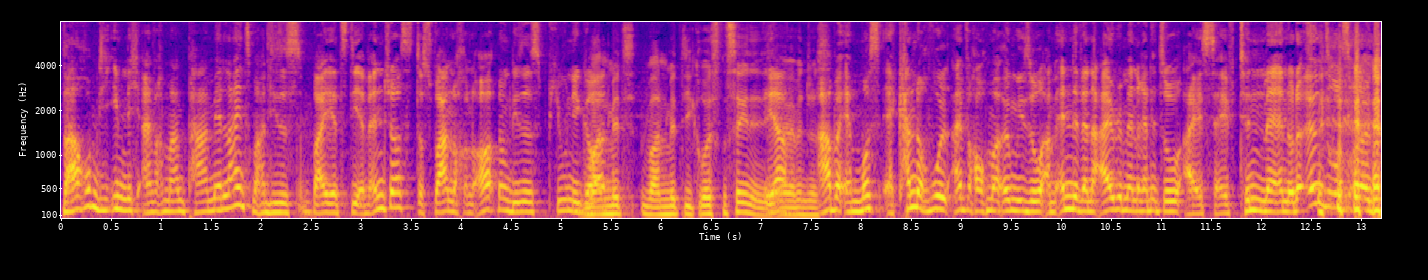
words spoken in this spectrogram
warum die ihm nicht einfach mal ein paar mehr Lines machen. Dieses bei jetzt die Avengers, das war noch in Ordnung, dieses Puny God. Waren mit, waren mit die größten Szenen in ja, den Avengers. Aber er muss, er kann doch wohl einfach auch mal irgendwie so am Ende, wenn er Iron Man rettet, so I save Tin Man oder irgend sowas oder,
